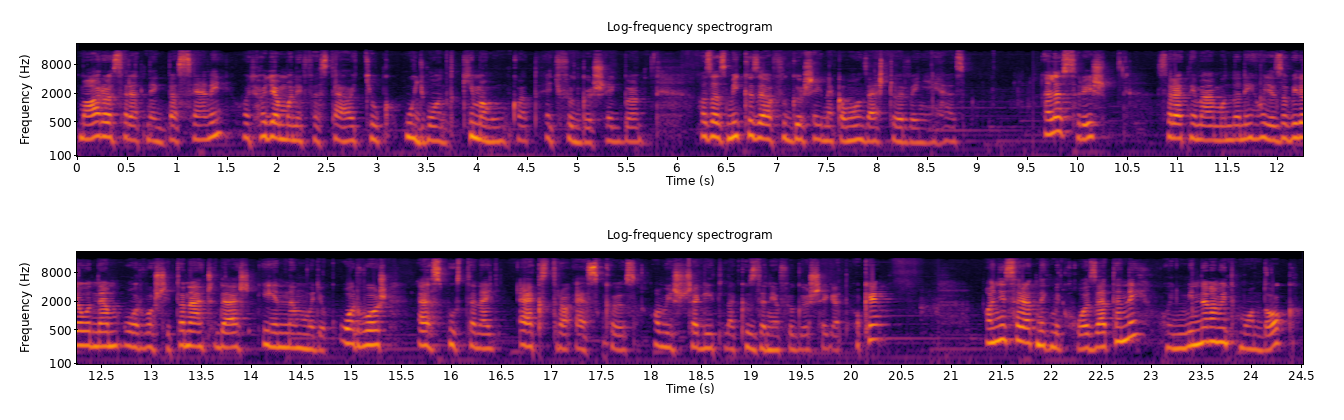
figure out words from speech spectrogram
Ma arról szeretnék beszélni, hogy hogyan manifestálhatjuk úgymond ki magunkat egy függőségből. Azaz, mi köze a függőségnek a vonzás törvényéhez. Először is szeretném elmondani, hogy ez a videó nem orvosi tanácsadás, én nem vagyok orvos, ez pusztán egy extra eszköz, ami segít leküzdeni a függőséget, oké? Okay? Annyit szeretnék még hozzátenni, hogy minden, amit mondok,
